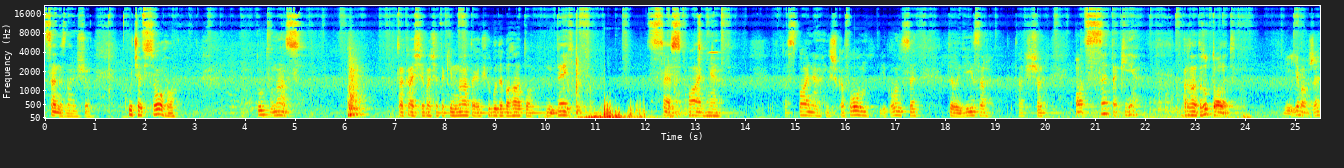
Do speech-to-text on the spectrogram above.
Це не знаю що. Куча всього. Тут в нас така ще, бачите, кімната, якщо буде багато людей. Це спальня. Така спальня із шкафом, віконце, телевізор. Так що оце такі. апартаменти. Тут туалет. І Єва вже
